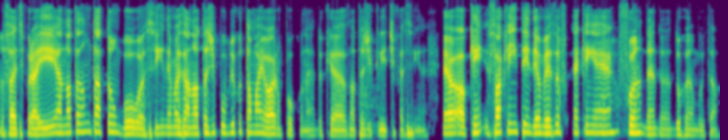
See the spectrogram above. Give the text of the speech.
nos sites por aí, a nota não tá tão boa assim, né? Mas a nota de público tá maior um pouco, né? Do que as notas de crítica, assim, né? É, quem, só quem entendeu mesmo é quem é fã né, do, do Rambo e tal.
